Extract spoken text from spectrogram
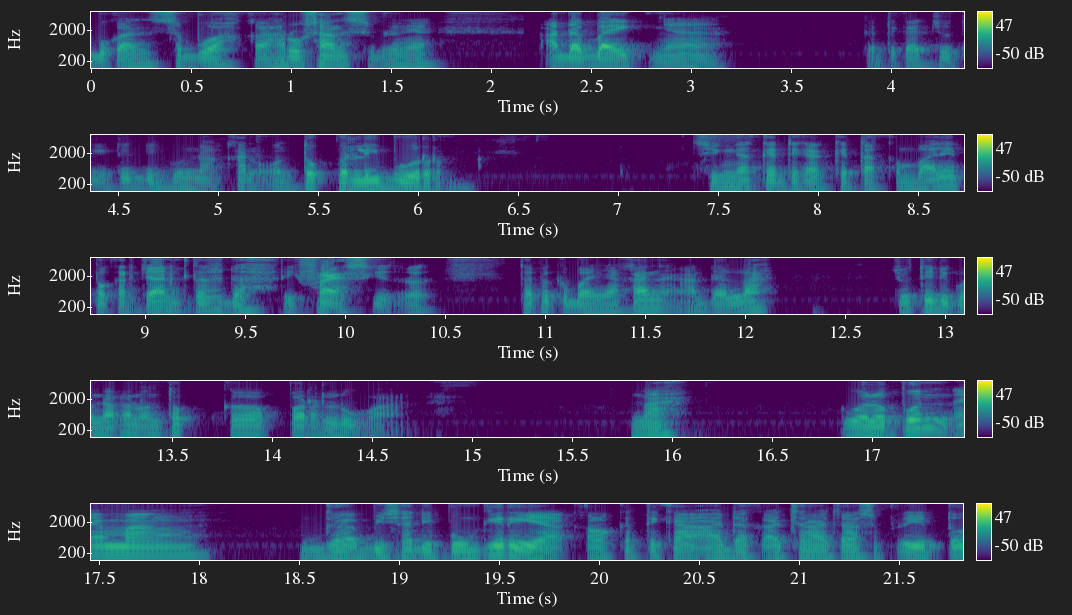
bukan sebuah keharusan sebenarnya. Ada baiknya ketika cuti itu digunakan untuk berlibur. Sehingga ketika kita kembali pekerjaan kita sudah refresh gitu. Tapi kebanyakan adalah cuti digunakan untuk keperluan. Nah walaupun emang nggak bisa dipungkiri ya kalau ketika ada acara-acara seperti itu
